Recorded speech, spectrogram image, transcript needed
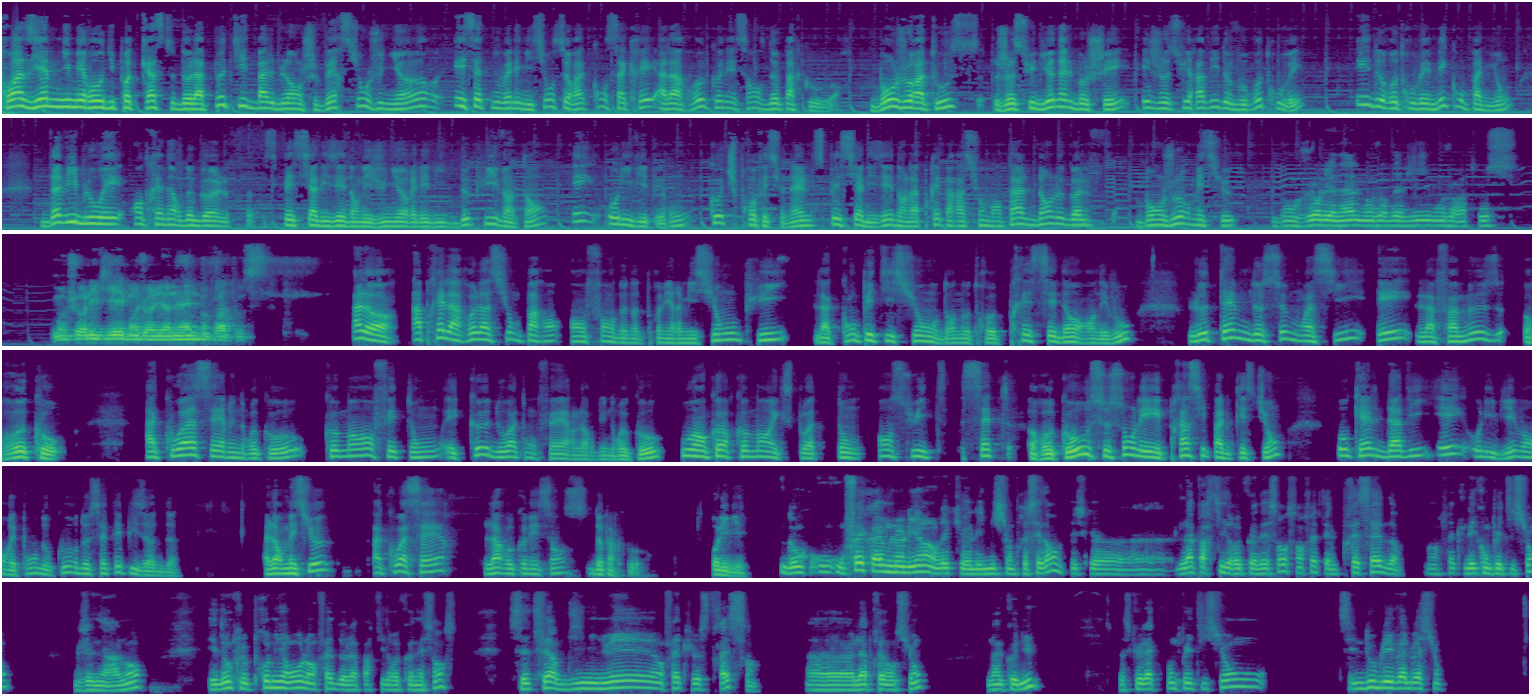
Troisième numéro du podcast de la petite balle blanche version junior et cette nouvelle émission sera consacrée à la reconnaissance de parcours. Bonjour à tous, je suis Lionel Baucher et je suis ravi de vous retrouver et de retrouver mes compagnons. David Blouet, entraîneur de golf spécialisé dans les juniors et l'élite depuis 20 ans et Olivier Perron, coach professionnel spécialisé dans la préparation mentale dans le golf. Bonjour messieurs. Bonjour Lionel, bonjour David, bonjour à tous. Bonjour Olivier, bonjour Lionel, bonjour à tous. Alors, après la relation parent-enfant de notre première émission, puis la compétition dans notre précédent rendez-vous, le thème de ce mois-ci est la fameuse reco. À quoi sert une reco? Comment fait-on et que doit-on faire lors d'une reco? Ou encore comment exploite-t-on ensuite cette reco? Ce sont les principales questions auxquelles David et Olivier vont répondre au cours de cet épisode. Alors messieurs, à quoi sert la reconnaissance de parcours? Olivier. Donc on fait quand même le lien avec l'émission précédente puisque euh, la partie de reconnaissance en fait elle précède en fait les compétitions généralement et donc le premier rôle en fait de la partie de reconnaissance c'est de faire diminuer en fait le stress, euh, l'appréhension, l'inconnu, parce que la compétition, c'est une double évaluation.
